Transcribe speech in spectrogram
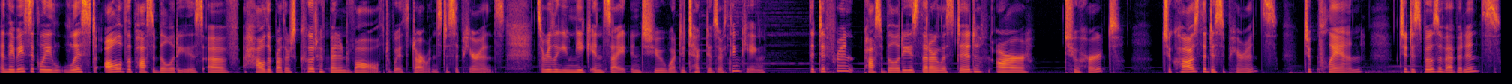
And they basically list all of the possibilities of how the brothers could have been involved with Darwin's disappearance. It's a really unique insight into what detectives are thinking. The different possibilities that are listed are to hurt, to cause the disappearance, to plan, to dispose of evidence,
